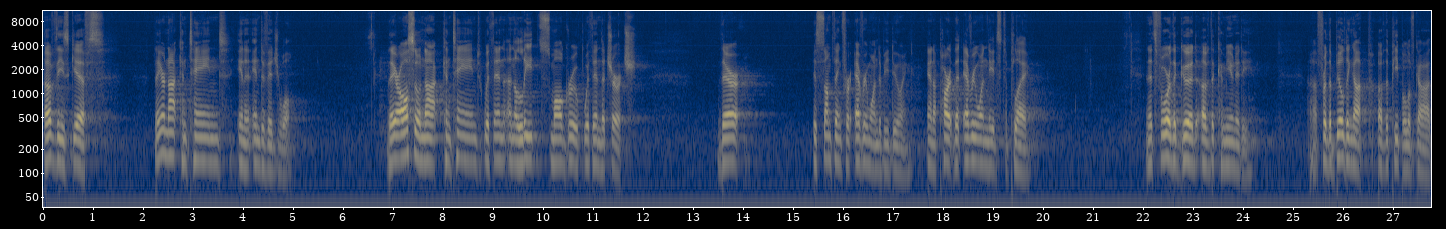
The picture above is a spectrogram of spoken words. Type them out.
of these gifts, they are not contained in an individual. They are also not contained within an elite small group within the church. There is something for everyone to be doing and a part that everyone needs to play. And it's for the good of the community, uh, for the building up of the people of God.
